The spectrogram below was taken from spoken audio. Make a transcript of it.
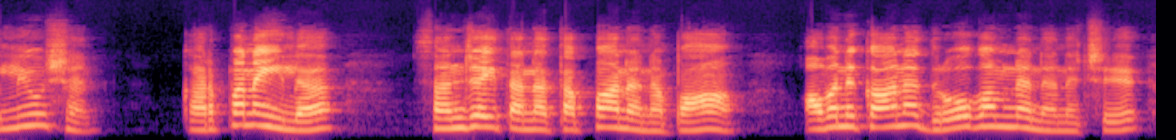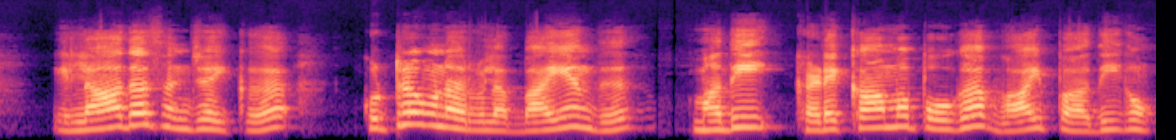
இல்யூஷன் கற்பனையில் சஞ்சய் தன்னை தப்பாக நினைப்பான் அவனுக்கான துரோகம்னு நினச்சி இல்லாத சஞ்சய்க்கு குற்ற உணர்வில் பயந்து மதி கிடைக்காம போக வாய்ப்பு அதிகம்.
